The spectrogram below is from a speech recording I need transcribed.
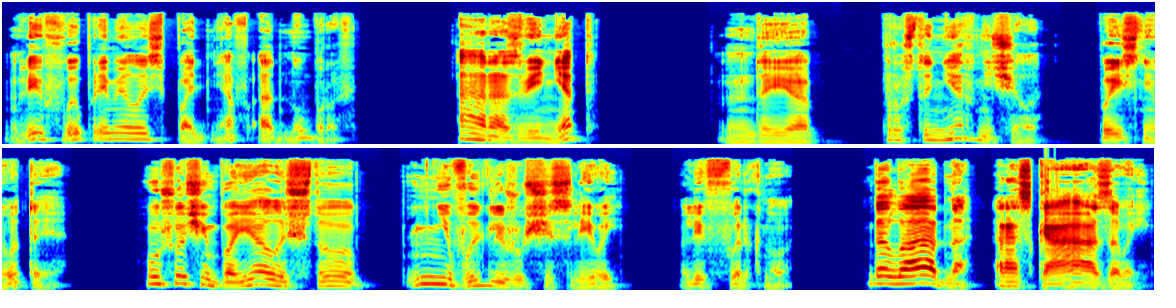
Лив выпрямилась, подняв одну бровь. «А разве нет?» «Да я просто нервничала», — пояснила Тея. «Уж очень боялась, что не выгляжу счастливой», — Лив фыркнула. «Да ладно, рассказывай».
